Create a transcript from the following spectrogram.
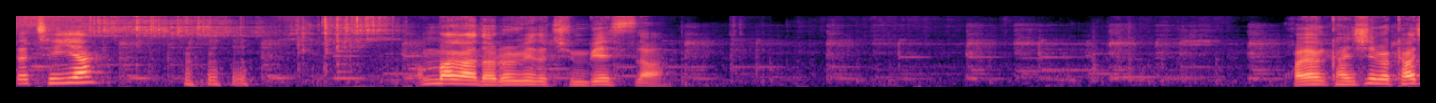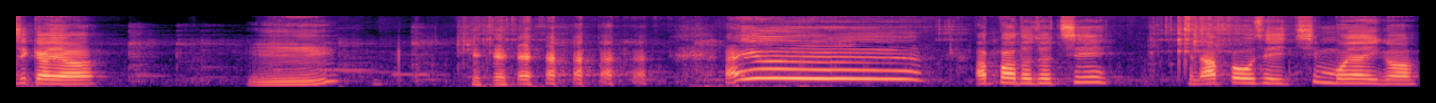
자 제이야. 엄마가 너를 위해서 준비했어. 과연 관심을 가질까요? 응? 아유 아빠도 좋지? 아빠 옷에 이침 뭐야 이거?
